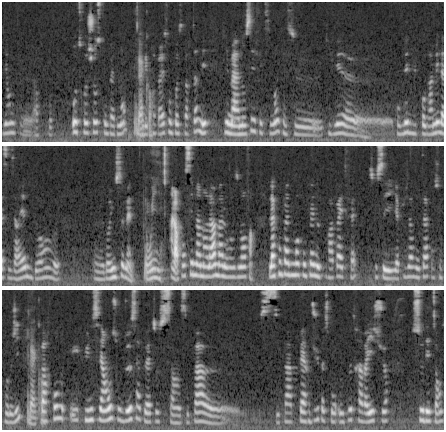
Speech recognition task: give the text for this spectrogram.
cliente, euh, alors pour autre chose complètement. Elle avait préparé son postpartum, mais qui m'a annoncé effectivement qu'elle se, qu'il venait, qu'on venait de lui programmer la césarienne dans, dans une semaine. Oui. Alors pour ces mamans-là, malheureusement, enfin, l'accompagnement complet ne pourra pas être fait parce que c'est, il y a plusieurs étapes en sophrologie. Par contre, une séance ou deux, ça peut être, ça, c'est pas, c'est pas perdu parce qu'on peut travailler sur se détendre,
